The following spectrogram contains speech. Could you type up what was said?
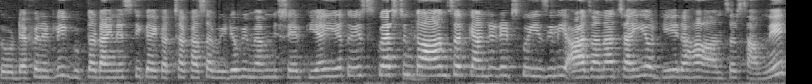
तो डेफिनेटली गुप्ता डायनेस्टी का एक अच्छा खासा वीडियो भी मैम ने शेयर किया ही है तो इस क्वेश्चन का आंसर कैंडिडेट्स को इजीली आ जाना चाहिए और ये रहा आंसर सामने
